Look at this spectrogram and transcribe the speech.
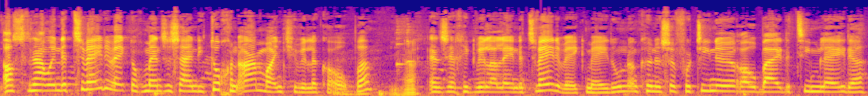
Als er nou in de tweede week nog mensen zijn die toch een armbandje willen kopen. Ja. En zeggen ik wil alleen de tweede week meedoen. Dan kunnen ze voor 10 euro bij de teamleden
